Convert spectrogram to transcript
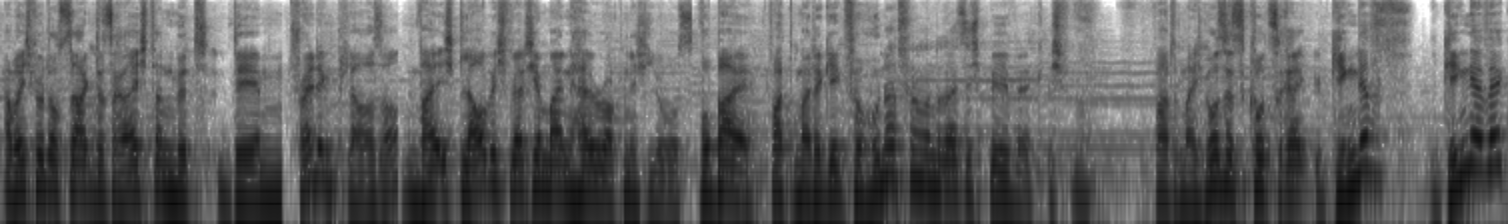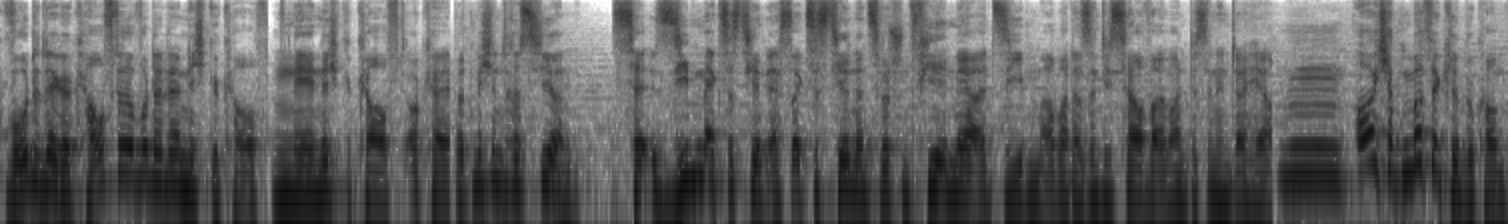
Aber ich würde auch sagen, das reicht dann mit dem Trading Plaza, weil ich glaube, ich werde hier meinen Hellrock nicht los. Wobei, warte mal, der ging für 135b weg. Ich, warte mal, ich muss jetzt kurz... Ging der... Ging der weg? Wurde der gekauft oder wurde der nicht gekauft? Nee, nicht gekauft. Okay. Würde mich interessieren. Se sieben existieren. Es existieren inzwischen viel mehr als sieben, aber da sind die Server immer ein bisschen hinterher. Hm, oh, ich habe Mythical bekommen.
